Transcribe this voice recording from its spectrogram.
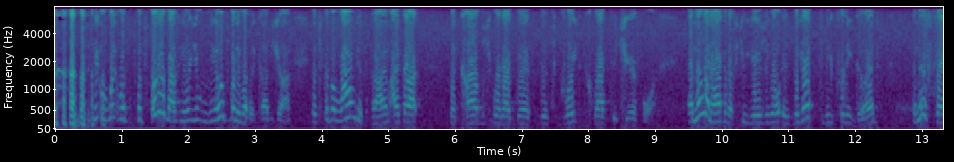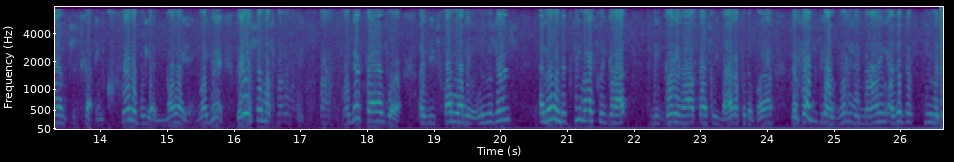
What, what, what's funny about you, you, you know what's funny about the Cubs, John? Is for the longest time I thought the Cubs were like this this great club to cheer for, and then what happened a few years ago is they got to be pretty good, and their fans just got incredibly annoying. Like they they were so much better when they sucked. Like their fans were like these fun-loving losers, and then when the team actually got to be good enough to actually matter for the playoffs. The fans just got really annoying, as if this team had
